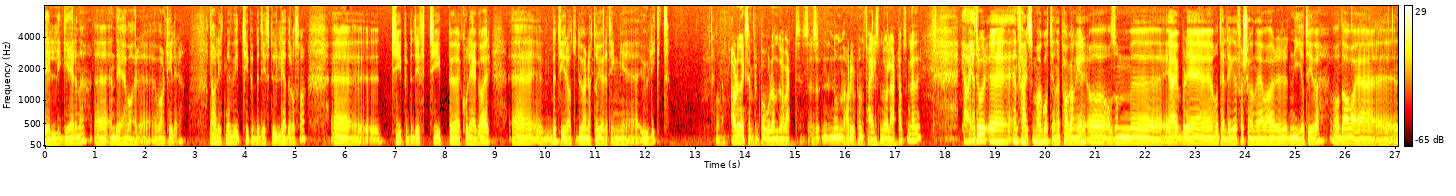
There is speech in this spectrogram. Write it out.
delegerende eh, enn det jeg var, var, tidligere. Det har litt med type bedrift du leder også. Eh, type bedrift, type kollegaer eh, betyr at du er nødt til å gjøre ting ulikt. Har du et eksempel på hvordan du har vært noen, Har du gjort noen feil som du har lært av som leder? Ja, jeg tror eh, en feil som har gått igjen et par ganger, og, og som eh, Jeg ble hotelldirektør første gang jeg var 29, og da var, jeg,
